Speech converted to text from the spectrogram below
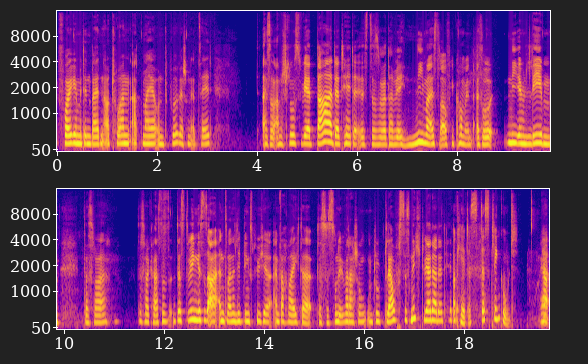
Folge mit den beiden Autoren Admeier und Burger schon erzählt. Also am Schluss, wer da der Täter ist, das, da wäre ich niemals drauf gekommen. Also nie im Leben. Das war, das war krass. Das, deswegen ist es auch eines meiner Lieblingsbücher, einfach weil ich da, das ist so eine Überraschung und du glaubst es nicht, wer da der Täter ist. Okay, das, das klingt gut. Ja.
